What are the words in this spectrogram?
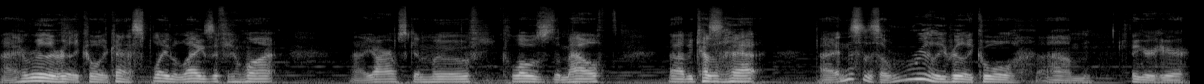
really really cool. You kind of splay the legs if you want. Uh, your arms can move, close the mouth uh, because of that. Uh, and this is a really, really cool um, figure here.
